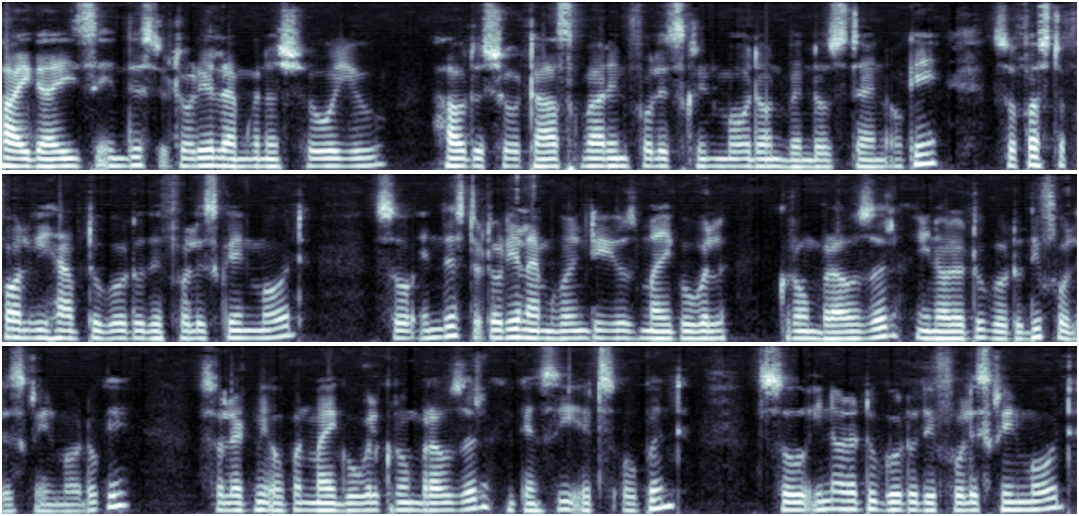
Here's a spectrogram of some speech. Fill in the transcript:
Hi guys, in this tutorial I'm gonna show you how to show taskbar in full screen mode on Windows 10 okay? So first of all we have to go to the full screen mode. So in this tutorial I'm going to use my Google Chrome browser in order to go to the full screen mode okay? So let me open my Google Chrome browser. You can see it's opened. So in order to go to the full screen mode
